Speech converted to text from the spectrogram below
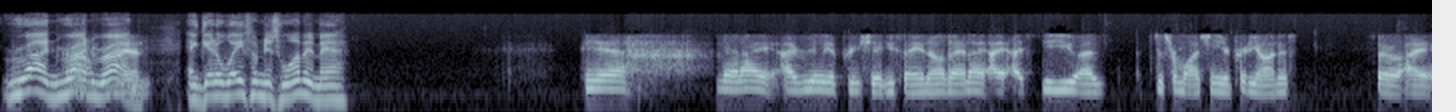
Run, run, Oh, run. man. And get away from this woman, man. Yeah, man, I I really appreciate you saying all that, and I I, I see you as just from watching you, you're pretty honest. So I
